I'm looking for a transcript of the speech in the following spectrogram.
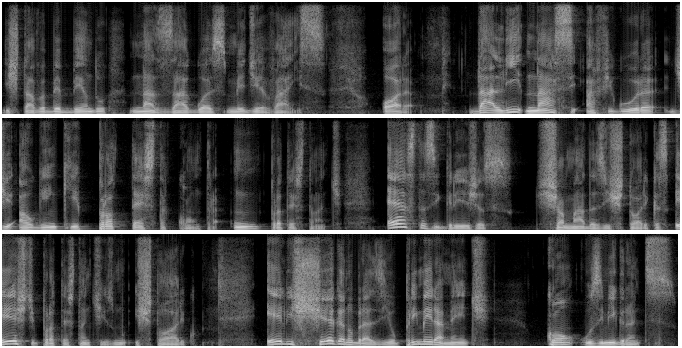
estava bebendo nas águas medievais. Ora, Dali nasce a figura de alguém que protesta contra, um protestante. Estas igrejas chamadas históricas, este protestantismo histórico, ele chega no Brasil primeiramente com os imigrantes.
